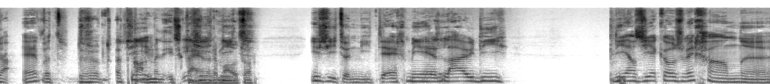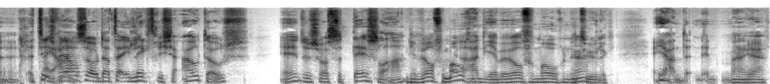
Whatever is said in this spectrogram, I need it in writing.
Ja. Hè, wat, dus het, het kan je- met iets kleinere niet- motor. je ziet er niet echt meer lui die, die als jekko's weggaan. eh. het is Nou ja. wel zo dat de elektrische auto's, hè, dus zoals de Tesla... Je hebt wel vermogen. Ja, die hebben wel vermogen natuurlijk. En ja, maar ja,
